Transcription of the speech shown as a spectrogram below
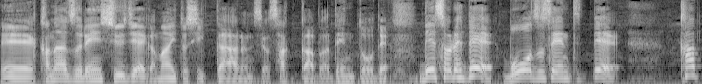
えー、必ず練習試合が毎年1回あるんですよ。サッカー部は伝統で。で、それで、坊主戦って言って、勝っ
